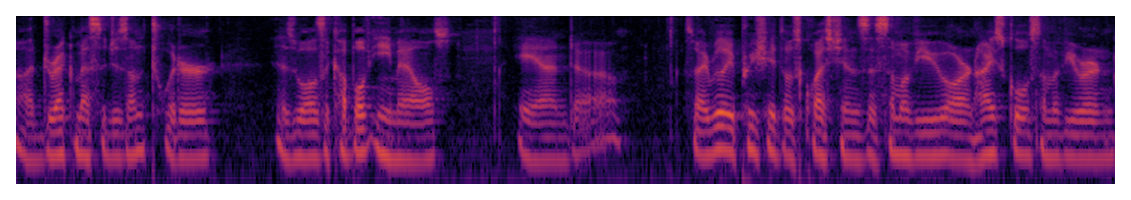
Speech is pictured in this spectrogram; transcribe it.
uh, direct messages on Twitter, as well as a couple of emails. And uh, so I really appreciate those questions. As some of you are in high school, some of you are in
